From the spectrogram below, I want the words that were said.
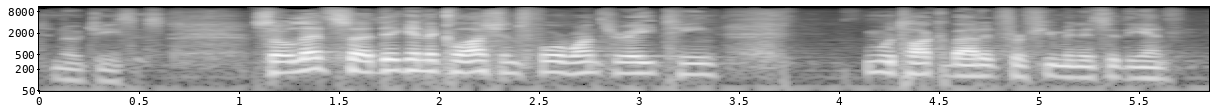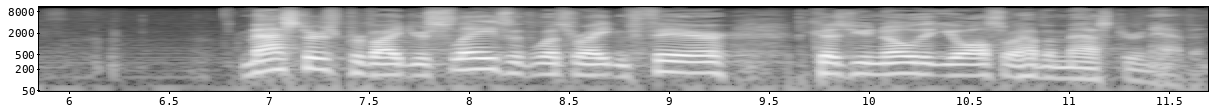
to know Jesus. So let's uh, dig into Colossians 4 1 through 18. We'll talk about it for a few minutes at the end. Masters, provide your slaves with what's right and fair, because you know that you also have a master in heaven.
